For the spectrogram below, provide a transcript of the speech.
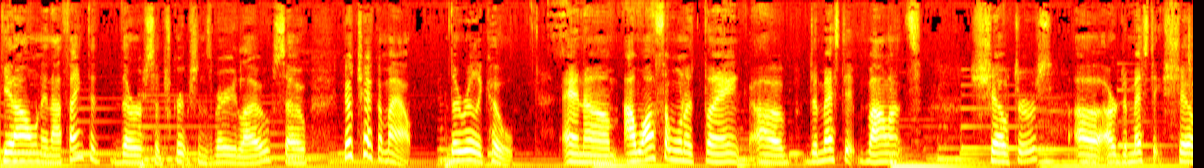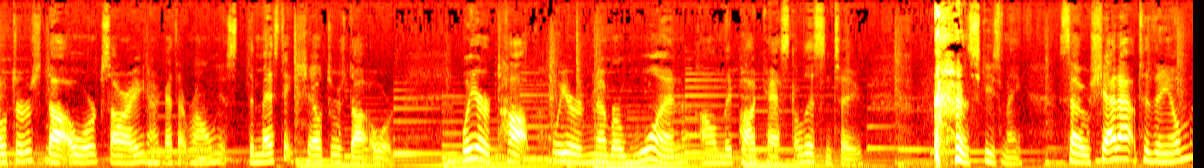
get on. And I think that their subscription's very low, so go check them out. They're really cool. And um, I also want to thank uh, domestic violence shelters uh, or domesticshelters.org. Sorry, I got that wrong. It's domesticshelters.org. We are top. We are number one on the podcast to listen to. Excuse me. So shout out to them.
